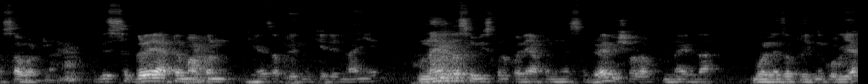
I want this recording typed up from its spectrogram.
कसा वाटला म्हणजे सगळे ॲटम आपण घ्यायचा प्रयत्न केलेला नाही आहे पुन्हा एकदा सविस्तरपणे आपण ह्या सगळ्या विषयावर पुन्हा एकदा बोलण्याचा प्रयत्न करूया.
